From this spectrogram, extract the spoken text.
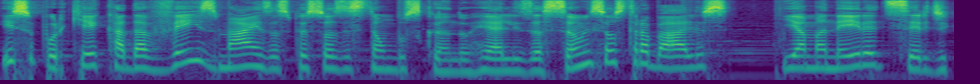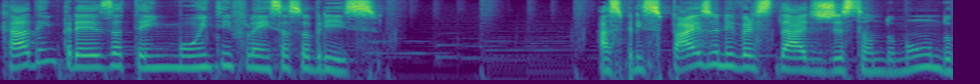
Isso porque cada vez mais as pessoas estão buscando realização em seus trabalhos e a maneira de ser de cada empresa tem muita influência sobre isso. As principais universidades de gestão do mundo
